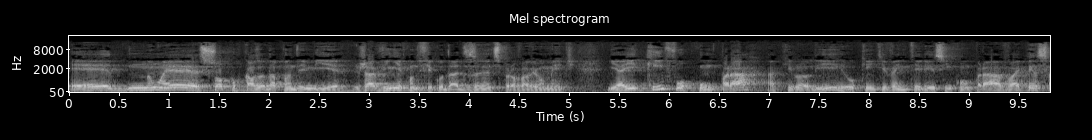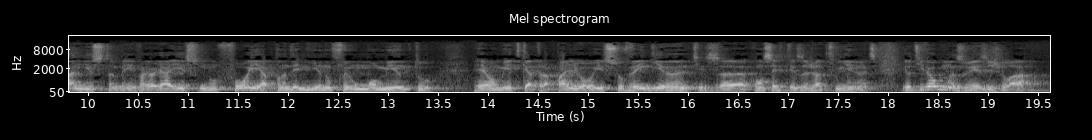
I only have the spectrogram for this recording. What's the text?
é, não é só por causa da pandemia, já vinha com dificuldades antes provavelmente. E aí quem for comprar aquilo ali ou quem tiver interesse em comprar vai pensar nisso também, vai olhar isso. Não foi a pandemia, não foi um momento evento realmente que atrapalhou. Isso vem de antes, uh, com certeza já tinha antes. Eu tive algumas vezes lá,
